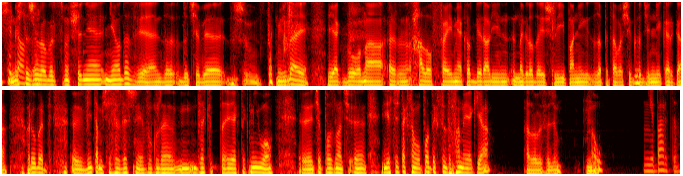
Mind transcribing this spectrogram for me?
się Myślę, dowie. że Robert Smith się nie, nie odezwie do, do ciebie, tak mi się zdaje, jak było na e, Hall of Fame, jak odbierali nagrodę i szli i pani zapytała się go dziennikarka, Robert, e, witam cię serdecznie, w ogóle tak, jak tak miło e, cię poznać, jesteś tak samo podekscytowany jak ja? A Robert powiedział, no. Nie bardzo.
